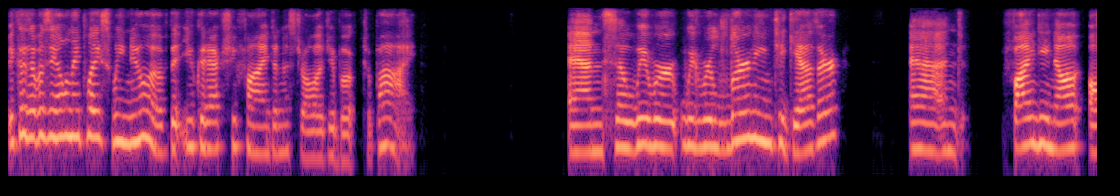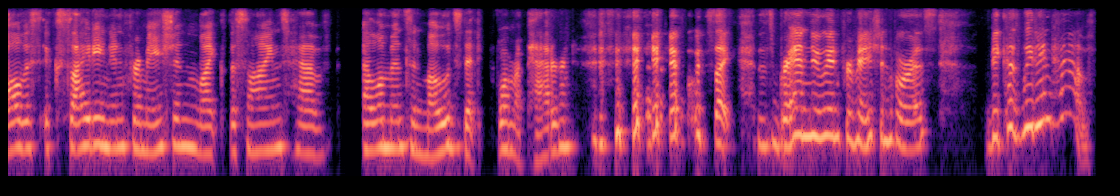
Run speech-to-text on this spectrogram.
because it was the only place we knew of that you could actually find an astrology book to buy. And so we were we were learning together and finding out all this exciting information like the signs have elements and modes that form a pattern. it was like this brand new information for us because we didn't have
